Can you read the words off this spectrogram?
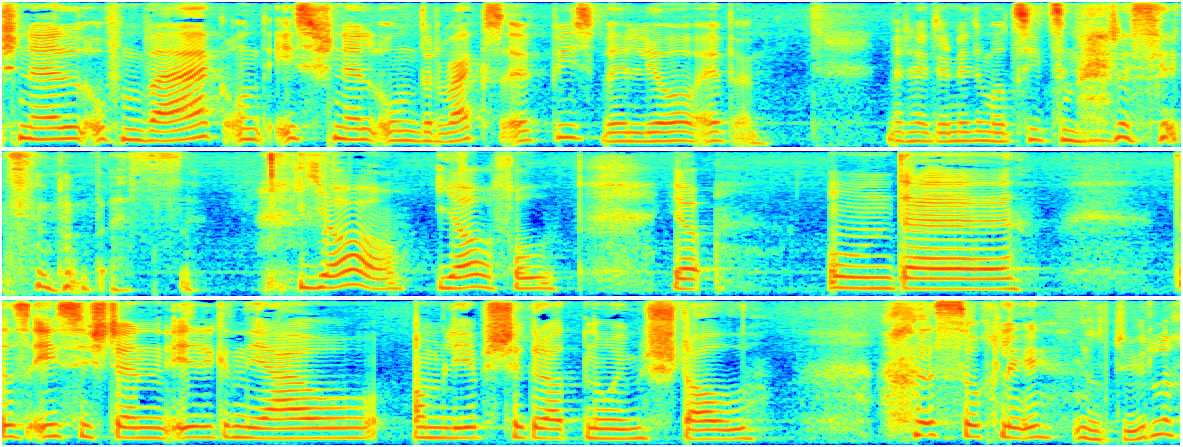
schnell auf dem Weg und esse schnell unterwegs etwas, weil ja eben, man hat ja nicht einmal Zeit zum Hersitzen und Essen. Ja, ja, voll. Ja. Und äh, das ist ist dann irgendwie auch am liebsten gerade noch im Stall. so ein bisschen. Natürlich.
